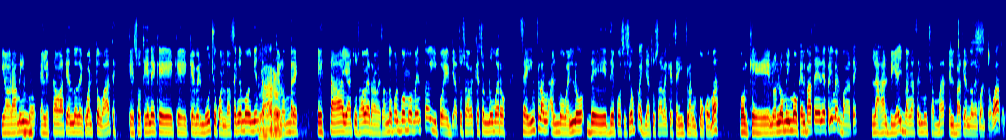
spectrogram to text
y ahora mismo él está bateando de cuarto bate, que eso tiene que, ver mucho cuando hacen el movimiento porque el hombre está, ya tú sabes, atravesando por buen momento y pues ya tú sabes que esos números se inflan al moverlo de, de posición, pues ya tú sabes que se inflan un poco más porque no es lo mismo que el bate de primer bate, las RBI van a ser mucho más el bateando de cuarto bate.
